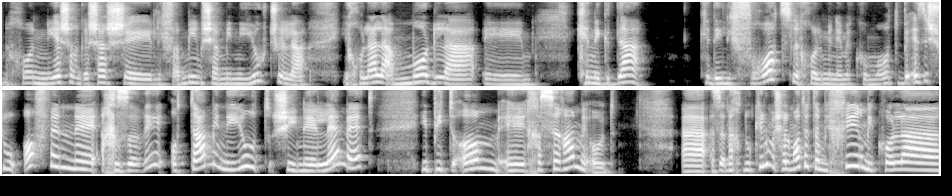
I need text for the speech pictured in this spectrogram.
נכון, יש הרגשה שלפעמים שהמיניות שלה יכולה לעמוד לה אה, כנגדה כדי לפרוץ לכל מיני מקומות באיזשהו אופן אה, אכזרי, אותה מיניות שהיא נעלמת, היא פתאום אה, חסרה מאוד. אה, אז אנחנו כאילו משלמות את המחיר מכל ה...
